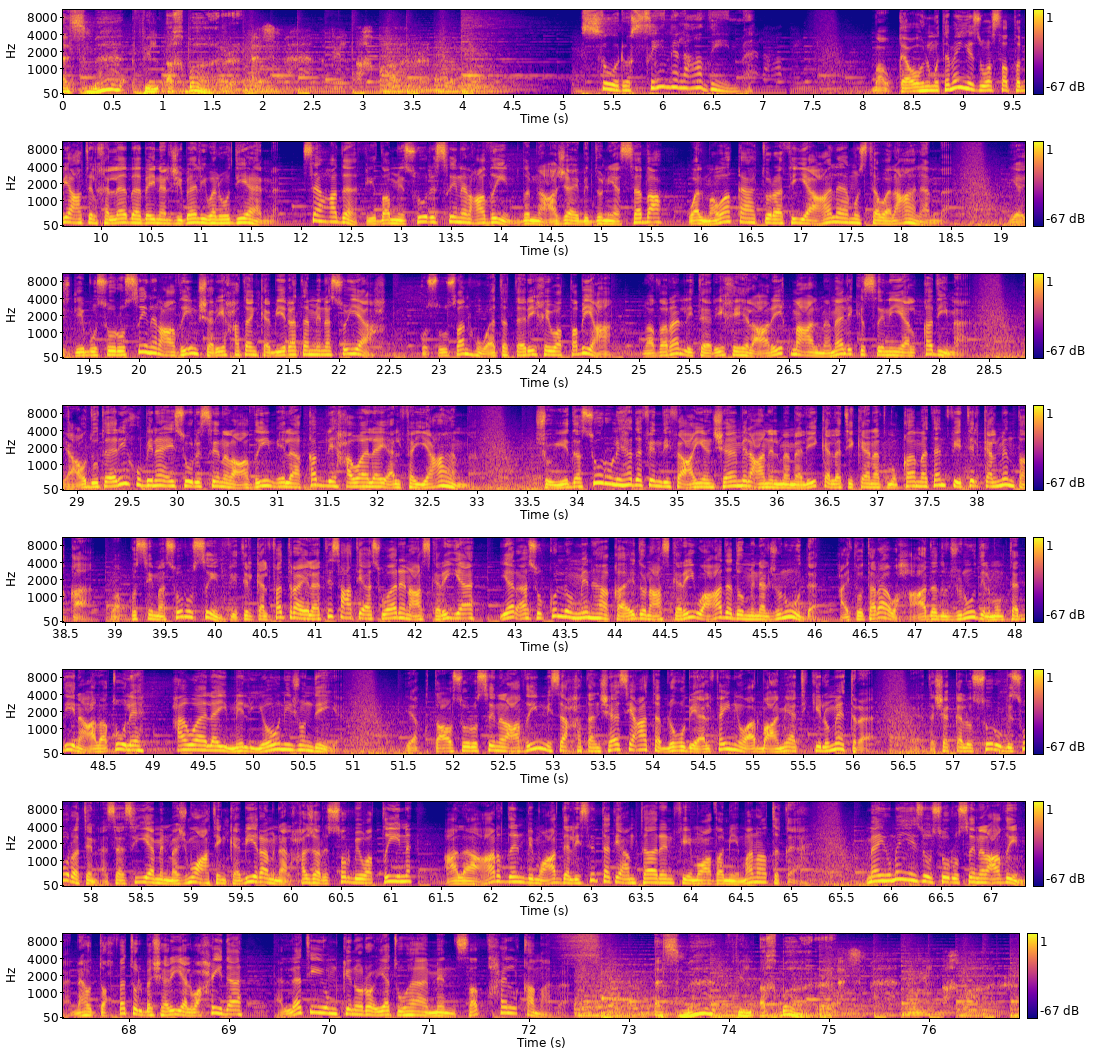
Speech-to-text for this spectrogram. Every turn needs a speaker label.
Speaker 1: أسماء في الأخبار.
Speaker 2: أسماء في الأخبار
Speaker 3: سور الصين العظيم.
Speaker 4: موقعه المتميز وسط الطبيعة الخلابة بين الجبال والوديان. ساعد في ضم سور الصين العظيم ضمن عجائب الدنيا السبع والمواقع التراثية على مستوى العالم. يجذب سور الصين العظيم شريحة كبيرة من السياح خصوصا هواة التاريخ والطبيعة نظرا لتاريخه العريق مع الممالك الصينية القديمة. يعود تاريخ بناء سور الصين العظيم إلى قبل حوالي ألفي عام. شيد السور لهدف دفاعي شامل عن المماليك التي كانت مقامة في تلك المنطقة وقسم سور الصين في تلك الفترة إلى تسعة أسوار عسكرية يرأس كل منها قائد عسكري وعدد من الجنود حيث تراوح عدد الجنود الممتدين على طوله حوالي مليون جندي. يقطع سور الصين العظيم مساحة شاسعة تبلغ ب 2400 كيلومتر. ويتشكل السور بصورة أساسية من مجموعة كبيرة من الحجر الصلب والطين على عرض بمعدل ستة أمتار في معظم مناطقه. ما يميز سور الصين العظيم أنه التحفة البشرية الوحيدة التي يمكن رؤيتها من سطح القمر.
Speaker 1: أسماء في الأخبار.
Speaker 2: أسماء في الأخبار.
